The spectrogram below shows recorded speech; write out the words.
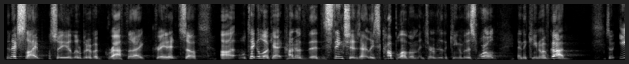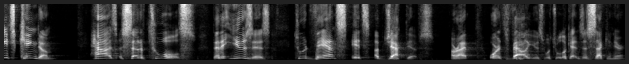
the next slide, I'll show you a little bit of a graph that I created. So uh, we'll take a look at kind of the distinctions, or at least a couple of them, in terms of the kingdom of this world and the kingdom of God. So each kingdom has a set of tools that it uses to advance its objectives, all right, or its values, which we'll look at in just a second here.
